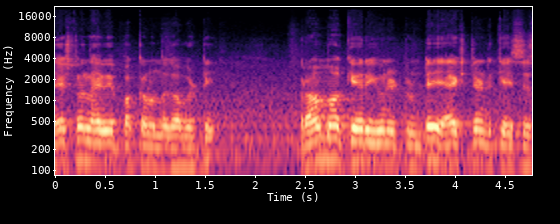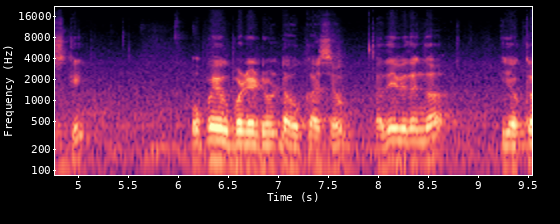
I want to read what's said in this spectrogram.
national highway పక్కన ఉంది కాబట్టి ట్రామా కేర్ యూనిట్ ఉంటే యాక్సిడెంట్ కేసెస్కి ఉపయోగపడేటువంటి అవకాశం. అదేవిధంగా ఈ యొక్క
